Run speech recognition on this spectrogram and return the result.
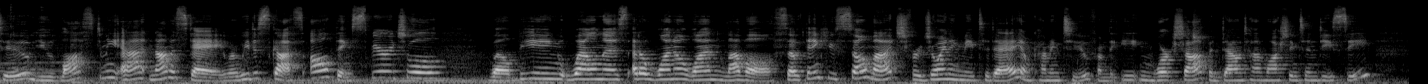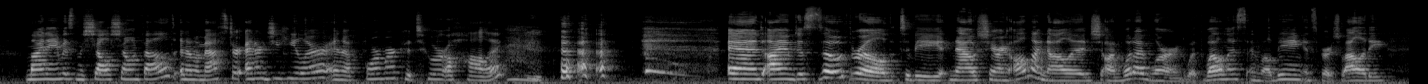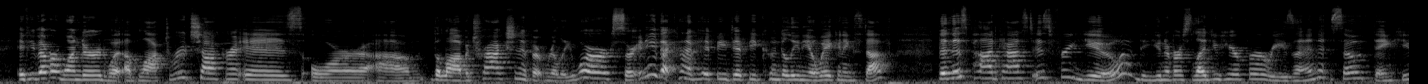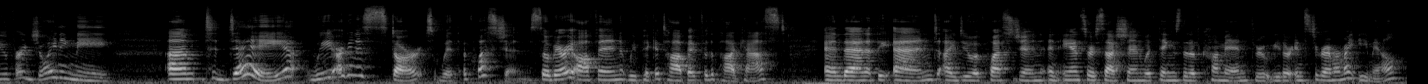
to You Lost Me at Namaste, where we discuss all things spiritual, well being, wellness at a 101 level. So, thank you so much for joining me today. I'm coming to you from the Eaton Workshop in downtown Washington, D.C. My name is Michelle Schoenfeld, and I'm a master energy healer and a former coutureaholic. and I am just so thrilled to be now sharing all my knowledge on what I've learned with wellness and well being and spirituality if you've ever wondered what a blocked root chakra is, or um, the law of attraction, if it really works, or any of that kind of hippy dippy Kundalini awakening stuff, then this podcast is for you. The universe led you here for a reason. So thank you for joining me. Um, today, we are going to start with a question. So, very often, we pick a topic for the podcast. And then at the end, I do a question and answer session with things that have come in through either Instagram or my email.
